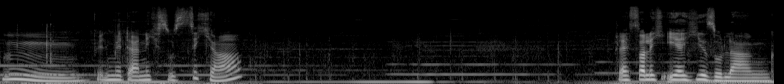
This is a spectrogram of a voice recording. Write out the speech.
Hm, bin mir da nicht so sicher. Vielleicht soll ich eher hier so lang.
